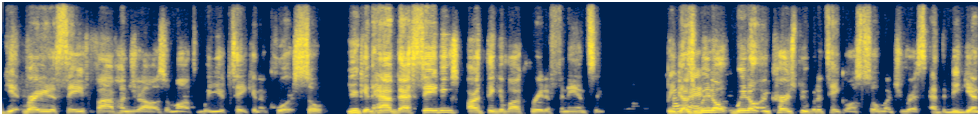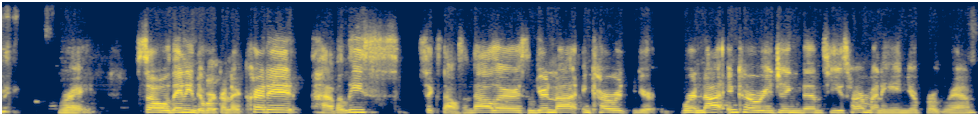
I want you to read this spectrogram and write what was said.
get ready to save $500 a month when you're taking a course. So you can have that savings or think about creative financing because okay. we don't we don't encourage people to take on so much risk at the beginning. Right. So they need to work on their credit, have at least six thousand dollars. You're not encourage you're we're not encouraging them to use hard money in your program.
